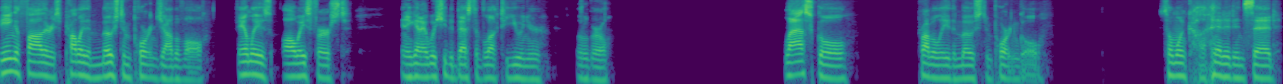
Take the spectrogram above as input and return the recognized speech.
Being a father is probably the most important job of all. Family is always first. And again, I wish you the best of luck to you and your little girl. Last goal, probably the most important goal. Someone commented and said,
